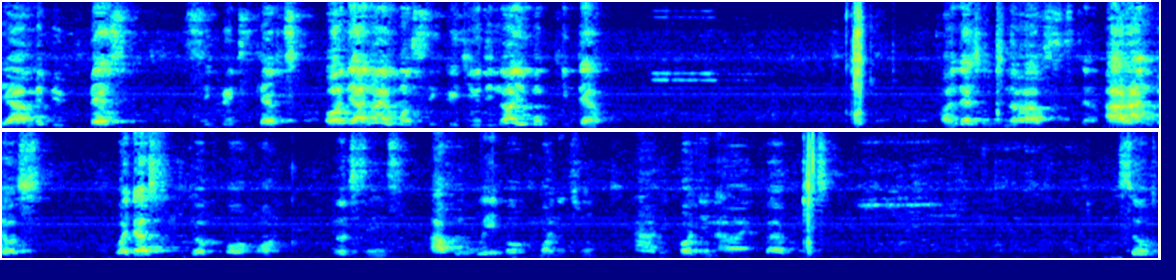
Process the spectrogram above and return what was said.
they are maybe best secrets kept, or they are not even secret, you did not even keep them. Unless we do not have system around us, whether switched off or on, those things have a way of monitoring and recording our environment. So,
